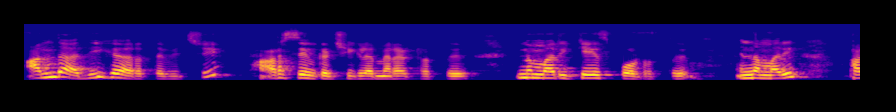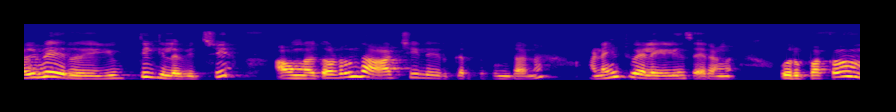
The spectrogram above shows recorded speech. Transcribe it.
அந்த அதிகாரத்தை வச்சு அரசியல் கட்சிகளை மிரட்டுறது இந்த மாதிரி கேஸ் போடுறது இந்த மாதிரி பல்வேறு யுக்திகளை வச்சு அவங்க தொடர்ந்து ஆட்சியில் இருக்கிறதுக்கு உண்டான அனைத்து வேலைகளையும் செய்கிறாங்க ஒரு பக்கம்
